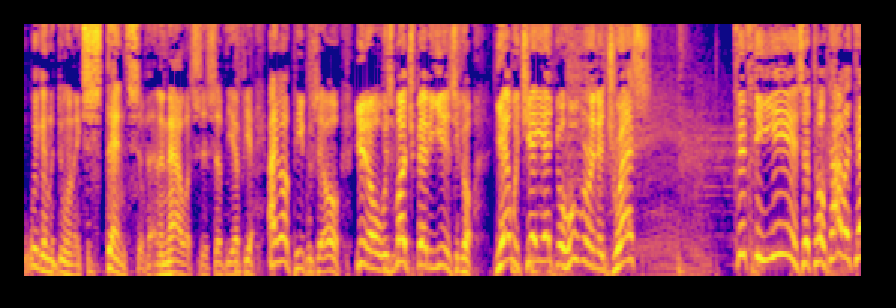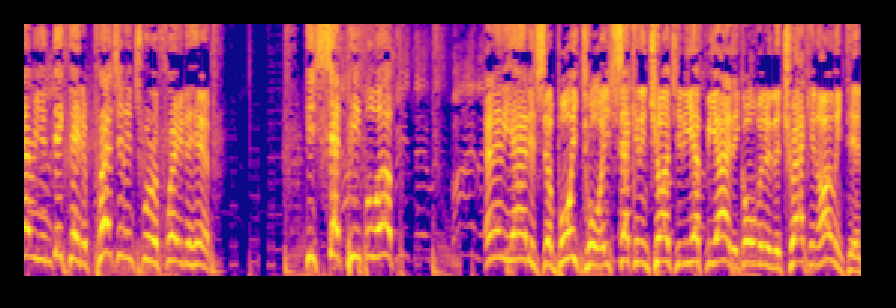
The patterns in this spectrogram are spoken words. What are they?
we're going to do an extensive analysis of the FBI. I love people say, oh, you know, it was much better years ago. Yeah, with J. Edgar Hoover in a dress? 50 years, a totalitarian dictator. Presidents were afraid of him. He set people up. And then he had his uh, boy toys, second in charge of the FBI. They go over to the track in Arlington.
